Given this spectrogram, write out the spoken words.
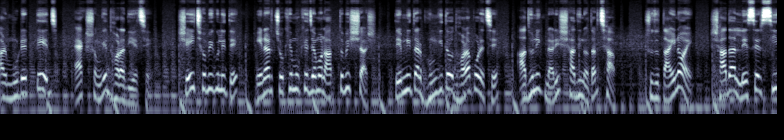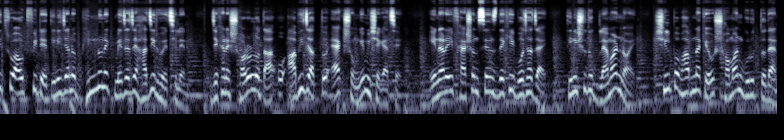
আর মুডের তেজ একসঙ্গে ধরা দিয়েছে। সেই ছবিগুলিতে এনার চোখে মুখে যেমন আত্মবিশ্বাস, তেমনি তার ভঙ্গিতেও ধরা পড়েছে আধুনিক নারীর স্বাধীনতার ছাপ। শুধু তাই নয়, সাদা লেসের সি থ্রু আউটফিটে তিনি যেন ভিন্ন ভিন্ননেক মেজাজে হাজির হয়েছিলেন, যেখানে সরলতা ও আভিজাত্য একসঙ্গে মিশে গেছে। এনার এই ফ্যাশন সেন্স দেখেই বোঝা যায়, তিনি শুধু গ্ল্যামার নয় শিল্প ভাবনাকেও সমান গুরুত্ব দেন।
